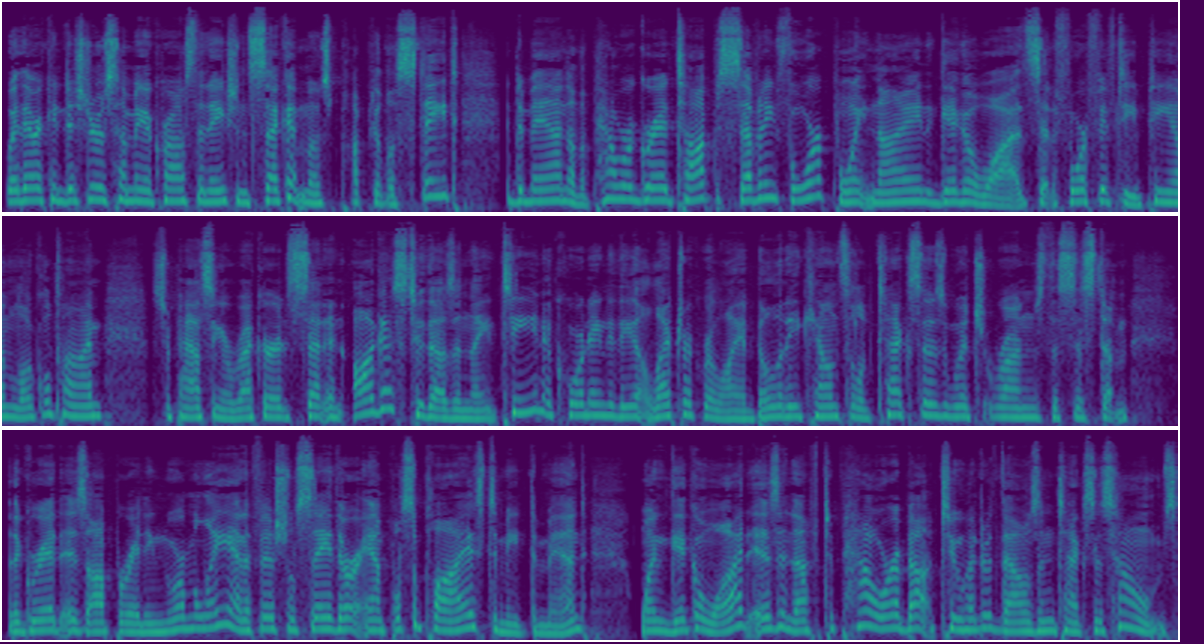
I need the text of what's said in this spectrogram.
With air conditioners humming across the nation's second most populous state, demand on the power grid topped 74.9 gigawatts at 4:50 p.m. local time, surpassing a record set in August 2019, according to the Electric Reliability Council of Texas, which runs the system. The grid is operating normally, and officials say there are ample supplies to meet demand. One gigawatt is enough to power about 200,000 Texas homes.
